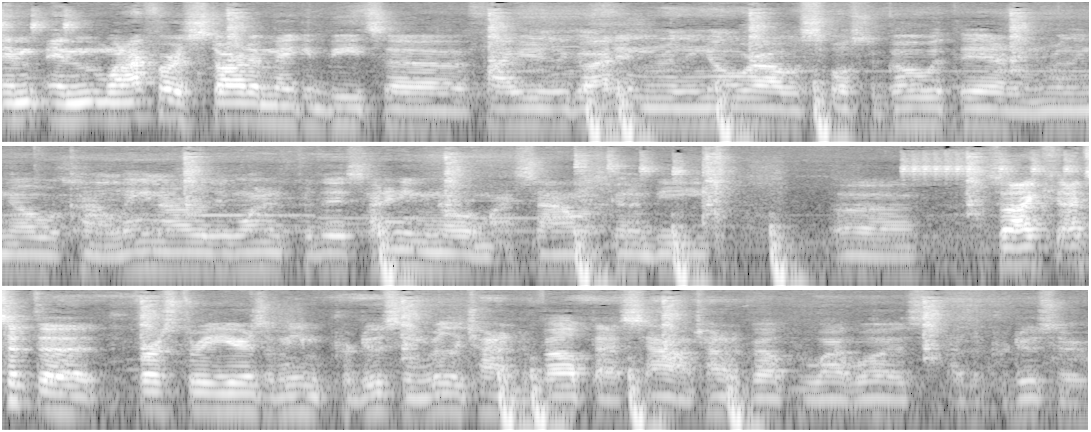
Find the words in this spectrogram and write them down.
and, and when I first started making beats uh, five years ago, I didn't really know where I was supposed to go with it. I didn't really know what kind of lane I really wanted for this. I didn't even know what my sound was gonna be. Uh, so I, I took the first three years of me producing, really trying to develop that sound, trying to develop who I was as a producer.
